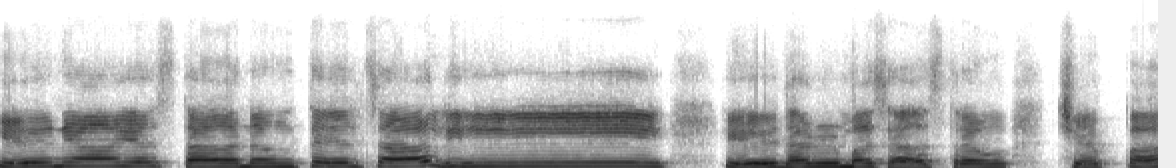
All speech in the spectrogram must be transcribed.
ఏ న్యాయస్థానం తేల్చాలి? ఏ ధర్మశాస్త్రం చెప్పాలి?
